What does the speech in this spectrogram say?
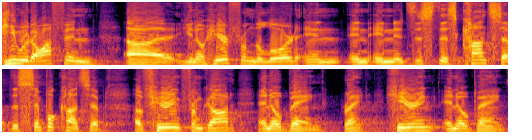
he would often, uh, you know, hear from the Lord. And, and, and it's this, this concept, this simple concept of hearing from God and obeying, right? Hearing and obeying.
